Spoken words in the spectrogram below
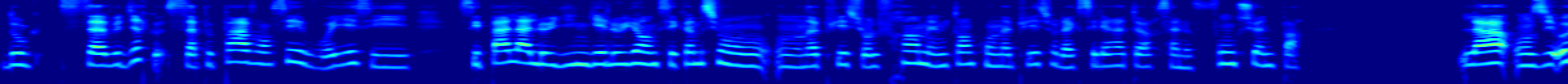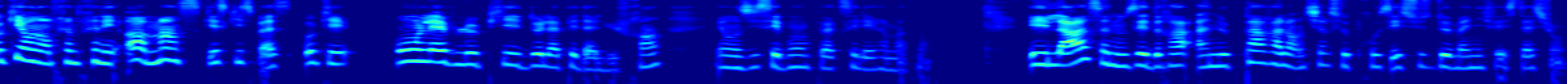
Donc ça veut dire que ça peut pas avancer, vous voyez, c'est, pas là le yin et le yang, c'est comme si on appuyait sur le frein en même temps qu'on appuyait sur l'accélérateur, ça ne fonctionne pas. Là, on se dit, ok, on est en train de freiner. Oh mince, qu'est-ce qui se passe? Ok, on lève le pied de la pédale du frein et on se dit, c'est bon, on peut accélérer maintenant. Et là, ça nous aidera à ne pas ralentir ce processus de manifestation.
